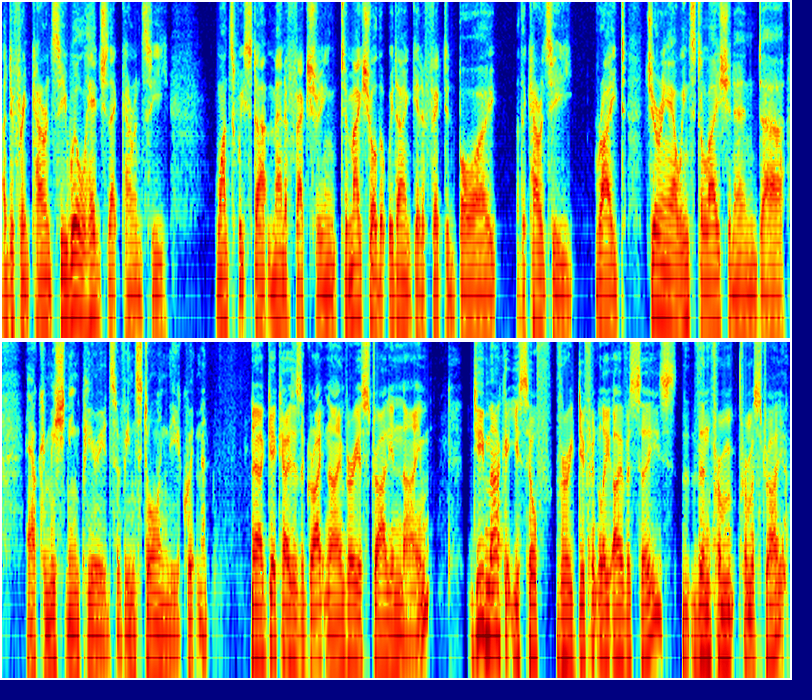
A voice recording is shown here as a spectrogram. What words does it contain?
a different currency, we'll hedge that currency once we start manufacturing to make sure that we don't get affected by the currency rate during our installation and uh, our commissioning periods of installing the equipment. Now, Gekkos is a great name, very Australian name. Do you market yourself very differently overseas than from, from Australia?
